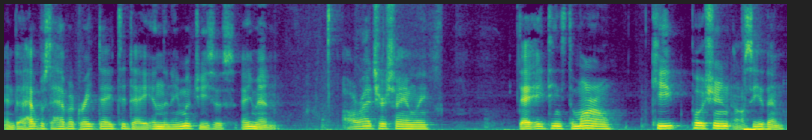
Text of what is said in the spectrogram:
and uh, help us to have a great day today. In the name of jesus amen. All right church family. Day 18's tomorrow. Keep pushing. I'll see you then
